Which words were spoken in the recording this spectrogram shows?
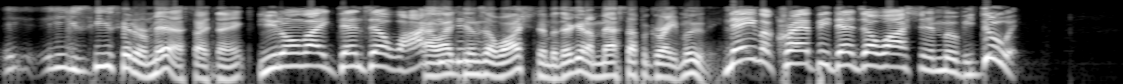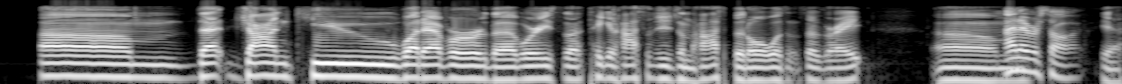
He's he's hit or miss, I think. You don't like Denzel Washington? I like Denzel Washington, but they're going to mess up a great movie. Name a crappy Denzel Washington movie. Do it. Um, that John Q. whatever, the where he's the, taking hostages in the hospital wasn't so great. Um, I never saw it. Yeah.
